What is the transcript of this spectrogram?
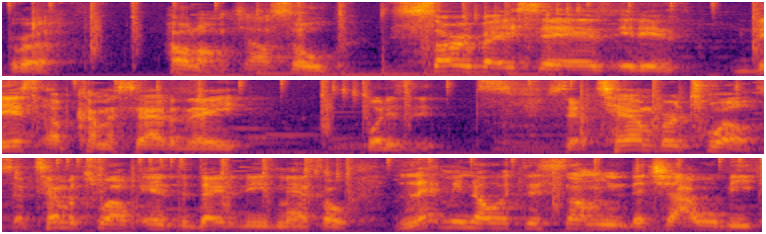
Bruh, hold on. Y'all, so survey says it is this upcoming Saturday. What is it? September 12th. September 12th is the date of these, man. So let me know if this is something that y'all will be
